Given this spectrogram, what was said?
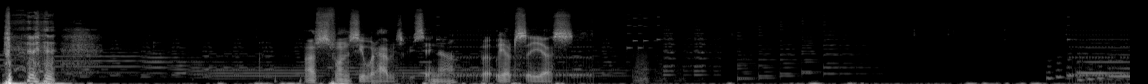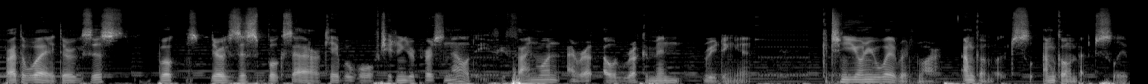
I just want to see what happens if you say no, but we have to say yes. By the way, there exists books there exist books that are capable of changing your personality. If you find one, I, I would recommend reading it. Continue on your way, Red Noir. I'm going back to sleep. I'm going back to sleep.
